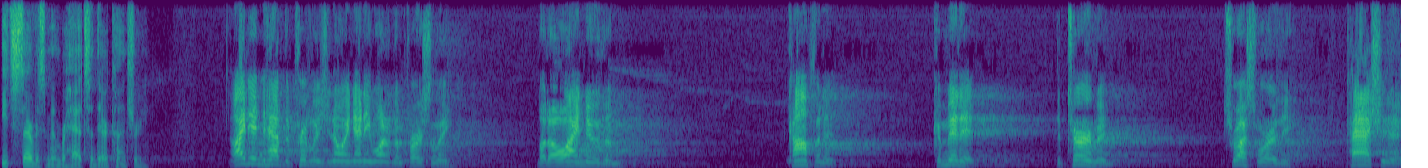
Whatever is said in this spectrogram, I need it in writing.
each service member had to their country. I didn't have the privilege of knowing any one of them personally, but oh, I knew them. Confident, committed, determined, trustworthy, passionate,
